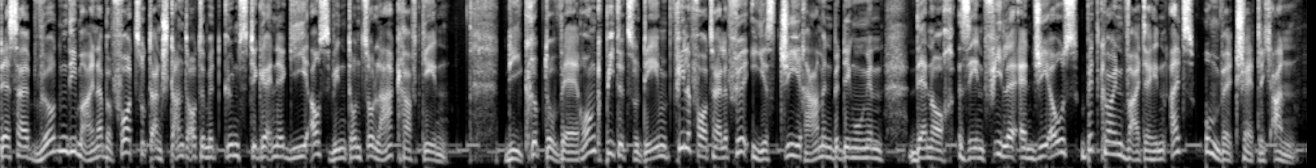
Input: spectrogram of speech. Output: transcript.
Deshalb würden die Miner bevorzugt an Standorte mit günstiger Energie aus Wind- und Solarkraft gehen. Die Kryptowährung bietet zudem viele Vorteile für ESG-Rahmenbedingungen. Dennoch sehen viele NGOs Bitcoin weiterhin als umweltschädlich an.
